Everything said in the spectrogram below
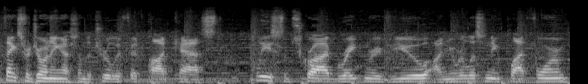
Thanks for joining us on the Truly Fit Podcast. Please subscribe, rate, and review on your listening platform,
